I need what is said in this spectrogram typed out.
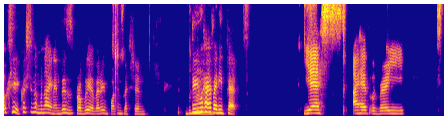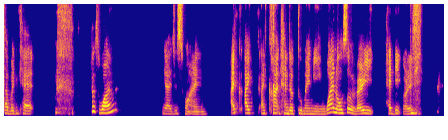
Okay. Question number nine, and this is probably a very important question. Do you have Mhm. any pets? yes, I have a very stubborn cat. Just one? Yeah, just one. I, I, I can't handle too many. One also very headache already.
